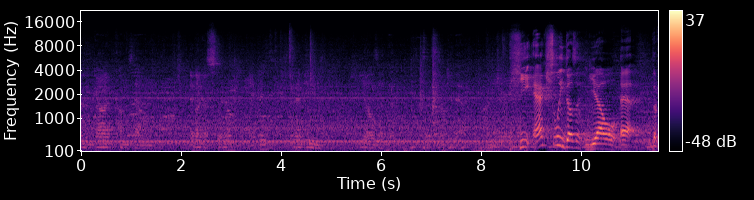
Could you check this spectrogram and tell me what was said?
and then God comes down in like a storm, I think, and then he yells at them. Says, "Don't do that." He actually doesn't yell at the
